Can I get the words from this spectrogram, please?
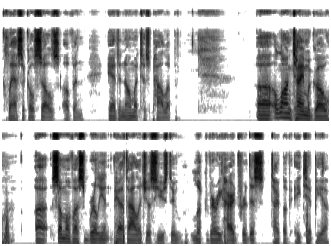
classical cells of an adenomatous polyp. Uh, a long time ago, uh, some of us brilliant pathologists used to look very hard for this type of atypia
